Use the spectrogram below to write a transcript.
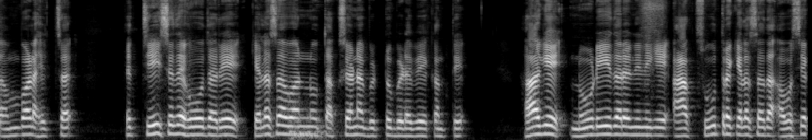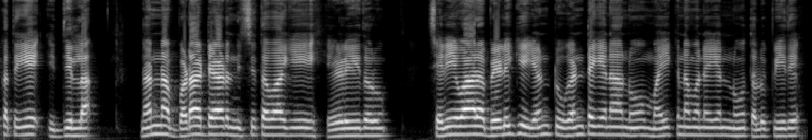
ಸಂಬಳ ಹೆಚ್ಚ ಹೆಚ್ಚಿಸದೆ ಹೋದರೆ ಕೆಲಸವನ್ನು ತಕ್ಷಣ ಬಿಟ್ಟು ಬಿಡಬೇಕಂತೆ. ಹಾಗೆ ನೋಡಿದರೆ ನಿನಗೆ ಆ ಸೂತ್ರ ಕೆಲಸದ ಅವಶ್ಯಕತೆಯೇ ಇದ್ದಿಲ್ಲ. ನನ್ನ ಬಡ ಡ್ಯಾಡ್ ನಿಶ್ಚಿತವಾಗಿ ಹೇಳಿದರು. ಶನಿವಾರ ಬೆಳಿಗ್ಗೆ ಎಂಟು ಗಂಟೆಗೆ ನಾನು ಮೈಕ್ನ ಮನೆಯನ್ನು ತಲುಪಿದೆ.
